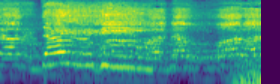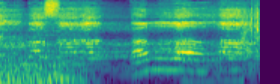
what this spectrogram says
دربي, دربي. ونور البصر. الله, الله.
